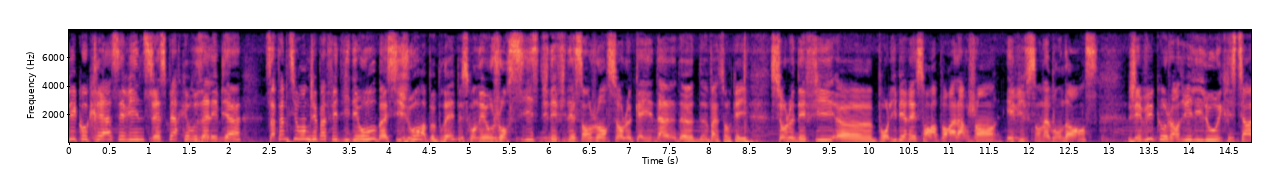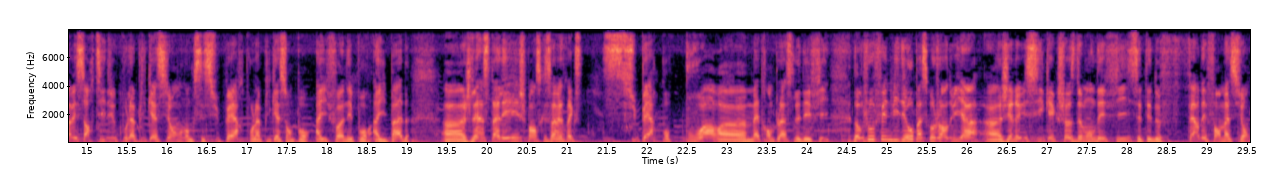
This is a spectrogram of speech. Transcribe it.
les co-créas, c'est Vince, j'espère que vous allez bien. Ça fait un petit moment que j'ai pas fait de vidéo, bah 6 jours à peu près, puisqu'on est au jour 6 du défi des 100 jours sur le cahier de, enfin sur le cahier, sur le défi euh, pour libérer son rapport à l'argent et vivre son abondance. J'ai vu qu'aujourd'hui Lilou et Christian avaient sorti du coup l'application, donc c'est super pour l'application pour iPhone et pour iPad. Euh, je l'ai installé, je pense que ça va être super pour pouvoir euh, mettre en place le défi. Donc je vous fais une vidéo parce qu'aujourd'hui euh, j'ai réussi quelque chose de mon défi, c'était de faire des formations.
